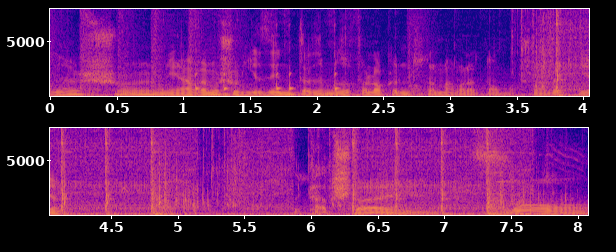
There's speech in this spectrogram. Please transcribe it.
Sehr schön. Ja, wenn wir schon hier sind, dann sind wir so verlockend. Dann machen wir das nochmal. Schnell weg hier. Der Katzstein. So.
